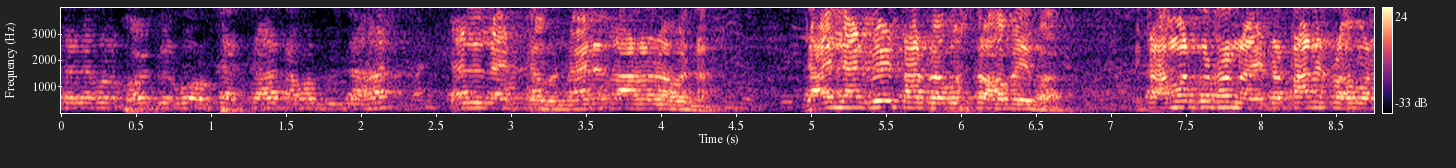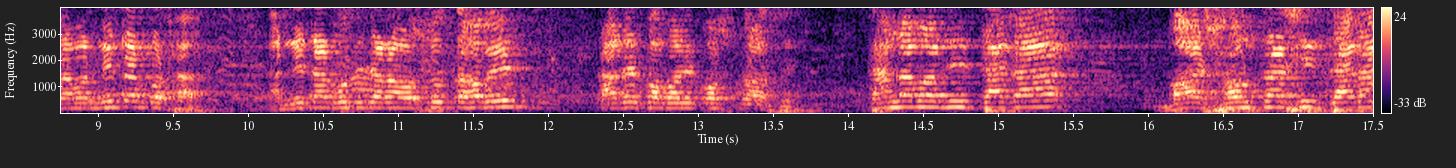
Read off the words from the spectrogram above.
তাহলে আমরা ভয় করব, ওর চারটা হাত, আমার দুইটা হাত, তাহলে লাইতে হবে নাইলে লড়া যাবে না। যাই লাগবে, তার ব্যবস্থা হবে এবার। এটা আমার কথা না এটা তারেক রহমান, আমার নেতার কথা। আর নেতার প্রতি যারা অশ্রদ্ধা হবেন তাদের কপালে কষ্ট আছে। চাঁদাবাজির জায়গা বা সন্ত্রাসীর জায়গা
